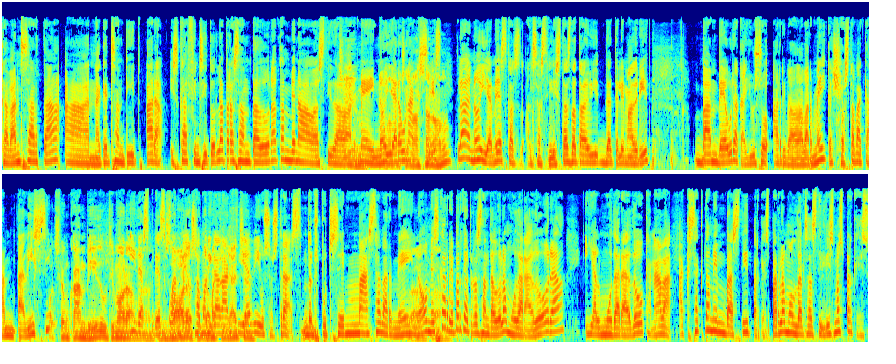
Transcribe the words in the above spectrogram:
que va encertar en aquest sentit. Ara, és que fins i tot la presentadora també anava vestida de Sí, vermell, no? I era un potser massa, accés... no? Clar, no? I a més que els, els estilistes de, Tele, de Telemadrid van veure que Ayuso arribava de vermell, que això estava cantadíssim, Pots fer un canvi d'última hora. i després, quan veus a Mònica. García, dius, ostres, doncs potser massa vermell, Clar, no? Més clar. que res perquè el presentador, la moderadora i el moderador, que anava exactament vestit, perquè es parla molt dels estilismes perquè es,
